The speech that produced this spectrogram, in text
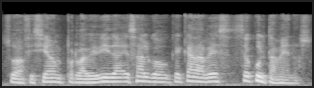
Su afición por la bebida es algo que cada vez se oculta menos.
